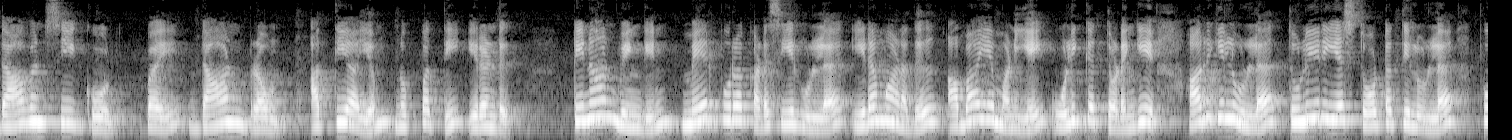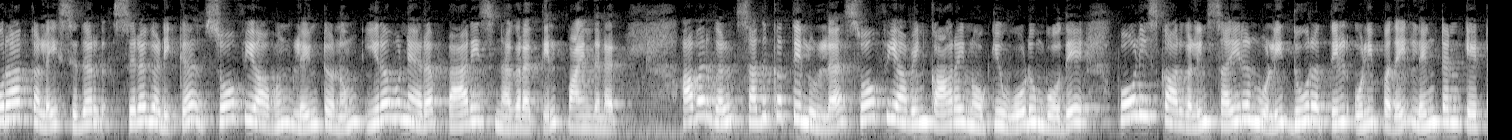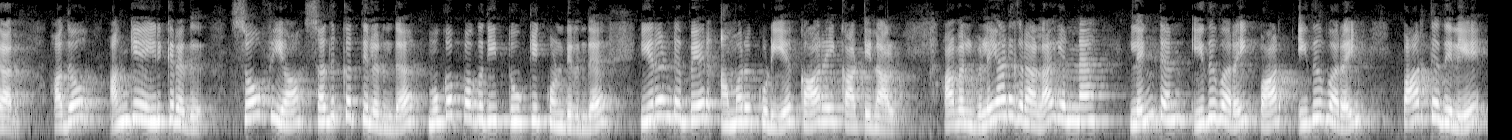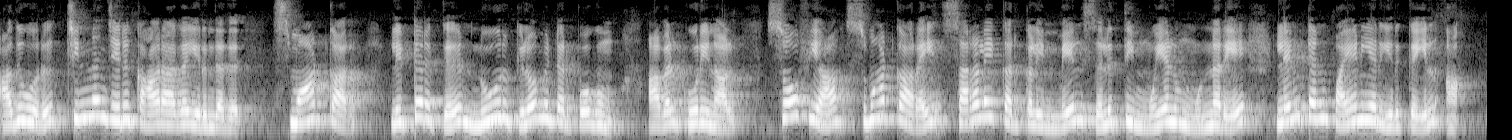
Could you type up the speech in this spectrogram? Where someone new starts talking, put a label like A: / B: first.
A: Da Vinci Code by Dan Brown அத்தியாயம் முப்பத்தி இரண்டு. டினான் விங்கின் மேற்புற கடைசியில் உள்ள இடமானது அபாய மணியை ஒலிக்கத் தொடங்கி அருகில் உள்ள தோட்டத்தில் உள்ள புறாக்களை சிதற் சிறகடிக்க சோஃபியாவும் லெங்டனும் இரவு நேர பாரிஸ் நகரத்தில் பாய்ந்தனர். அவர்கள் சதுக்கத்தில் உள்ள சோஃபியாவின் காரை நோக்கி ஓடும்போதே போலீஸ் கார்களின் சைரன் ஒளி தூரத்தில் ஒலிப்பதை லெங்டன் கேட்டார். அதோ அங்கே இருக்கிறது. சோஃபியா சதுக்கத்திலிருந்த முகப்பகுதி தூக்கி கொண்டிருந்த இரண்டு பேர் அமரக்கூடிய காரை காட்டினாள். அவள் விளையாடுகிறாளா என்ன? லெங்டன் இதுவரை பார் இதுவரை பார்த்ததிலே அது ஒரு சின்னஞ்சிறு காராக இருந்தது. Smart car. லிட்டருக்கு நூறு கிலோமீட்டர் போகும் அவள் கூறினாள். சோஃபியா ஸ்மார்ட் காரை சரளை கற்களின் மேல் செலுத்தி முயலும் முன்னரே லெங்டன் பயணியர் இருக்கையில்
